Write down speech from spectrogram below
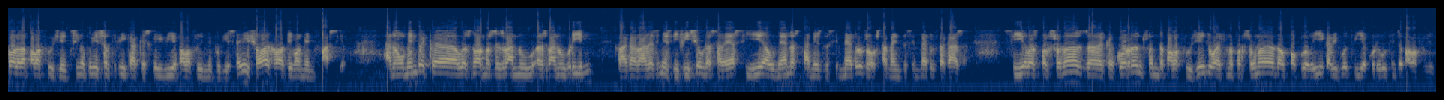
fora de Palafrugell, si no podia certificar que es que vivia a Palafrugell no podia ser, això és relativament fàcil. En el moment de que les normes es van, es van obrint, clar, cada vegada és més difícil de saber si el nen està a més de 100 metres o està a menys de 100 metres de casa. Si les persones eh, que corren són de Palafrugell o és una persona del poble veí que ha vingut i ha corregut fins a Palafrugell.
